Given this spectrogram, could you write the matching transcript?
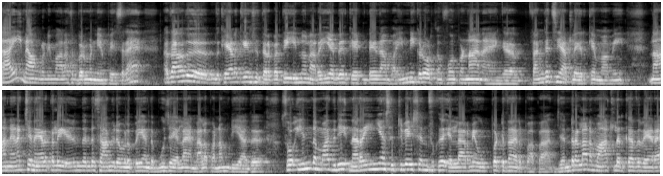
ஹாய் நான் உங்களுடைய மாலா சுப்பிரமணியம் பேசுகிறேன் அதாவது இந்த கேளக்கே சித்தரை பற்றி இன்னும் நிறைய பேர் கேட்டுகிட்டே தான்ப்பா இன்னைக்கு கூட ஒருத்தன் ஃபோன் பண்ணால் நான் எங்கள் தங்கச்சி ஆட்டில் இருக்கேன் மாமி. நான் நினச்ச நேரத்தில் எழுந்துட்டு சாமி ரூமில் போய் அந்த பூஜை எல்லாம் என்னால் பண்ண முடியாது. ஸோ இந்த மாதிரி நிறைய சுச்சுவேஷன்ஸுக்கு எல்லாருமே உட்பட்டு தான் இருப்பாப்பா. ஜென்ரலாக நம்ம ஆட்டில் இருக்கிறது வேறு.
